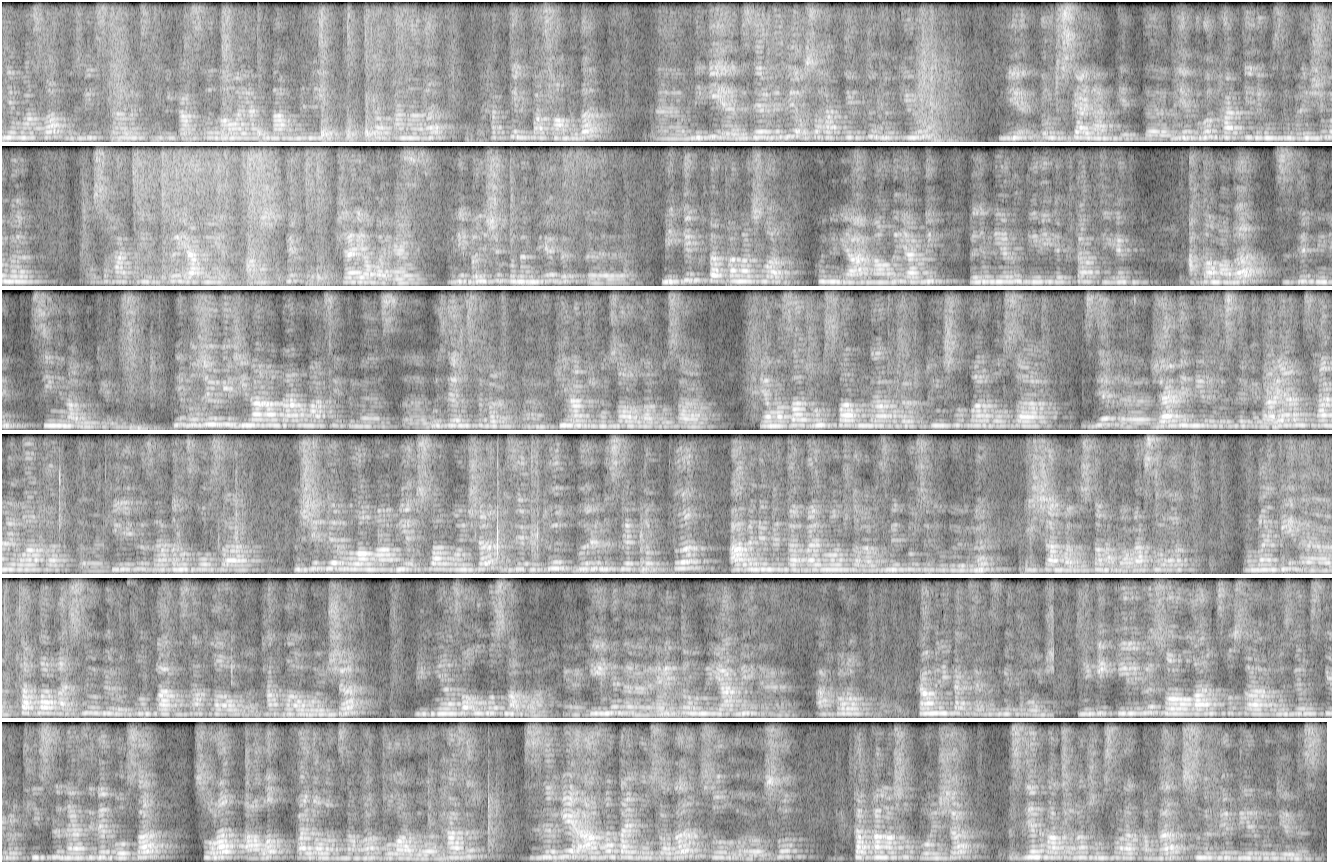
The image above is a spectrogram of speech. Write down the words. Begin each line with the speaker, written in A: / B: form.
A: күннен бастап өзбекстан республикасы науаи атындағы милли кітапханада хаптелік басыланды да Ә, мінекей ә, біздерде де осы хаптелікті өткеру міне үрдіске айналып кетті міне бүгін хаптелігіміздің бірінші күні осы хаптелікті яғни ашық деп жариялаймыз міне бірінші күнінде біз ә, мектеп кітапханашылар күніне арналды яғни білімдердің дерегі кітап деген атамада сіздерменен семинар өтеміз міне бұл жерге жинағандағы мақсатымыз өздеріңізді бір қинап жүрген сұраулар болса болмаса жұмыс бабындағы бір қиыншылықтар болса біздер жәрдем беруге сіздерге аяғымыз хәме уақыт керекті затыңыз болса hücretler бола ма? Міне осылар бойынша біздерде төрт бөлім істеп тұрыпты. Абонементтен пайдаланушыларға қызмет көрсету бөлімі исжанова рустам апа басшылығы одан кейін кітапларға ісілеу беру фондтарын сақлау ә, тақылау бойынша бекниязова ұлбосын апа Ә, кейіннен ә, электронный яғни ақпарат коммуникация қызметі бойынша мінекей керекті сұрауларыңыз болса өздеріңізге бір тиесілі нәрселер болса сұрап алып пайдалансаңдар болады қазір сіздерге азғантай болса да сол осы кітапханашылық бойынша істеніп жатырған жұмыстар хақында түсініктер беріп өтеміз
